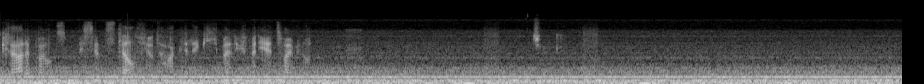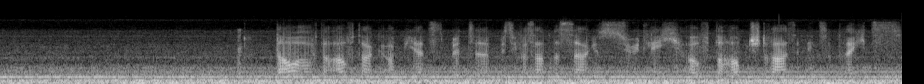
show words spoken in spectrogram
gerade bei uns ein bisschen stealthy und hackelig. Ich meine, ich bin hier zwei Minuten. Check. Ansage südlich auf der Hauptstraße links und rechts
